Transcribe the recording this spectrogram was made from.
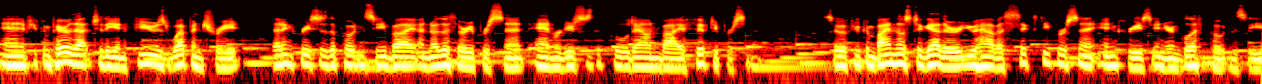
And if you compare that to the infused weapon trait, that increases the potency by another 30% and reduces the cooldown by 50%. So if you combine those together, you have a 60% increase in your glyph potency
